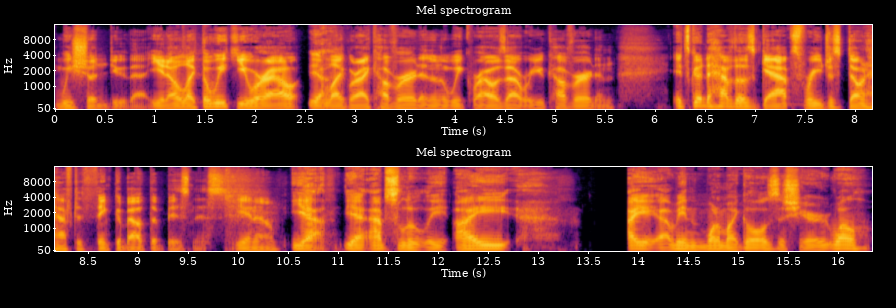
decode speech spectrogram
we should do that. You know, like the week you were out, Yeah. like where I covered, and then the week where I was out, where you covered, and it's good to have those gaps where you just don't have to think about the business. You know, Yeah, yeah, absolutely. I, I, I mean, one of my goals this year, well,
